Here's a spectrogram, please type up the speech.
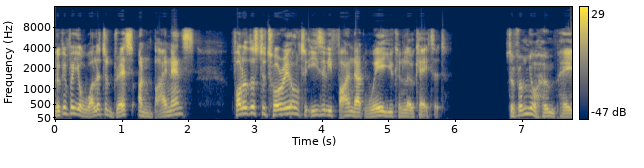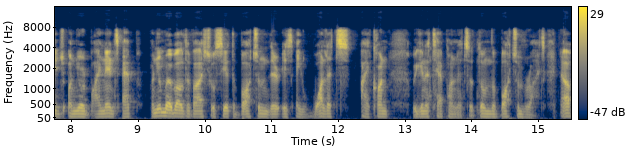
Looking for your wallet address on Binance? Follow this tutorial to easily find out where you can locate it. So from your home page on your Binance app, on your mobile device, you'll see at the bottom there is a wallets icon. We're going to tap on it. So on the bottom right. Now,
